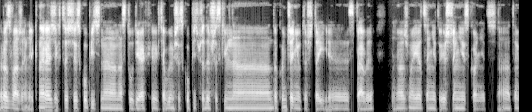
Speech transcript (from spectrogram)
rozważeń. Jak na razie chcę się skupić na, na studiach. Chciałbym się skupić przede wszystkim na dokończeniu też tej e, sprawy, ponieważ w mojej ocenie to jeszcze nie jest koniec. A ten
